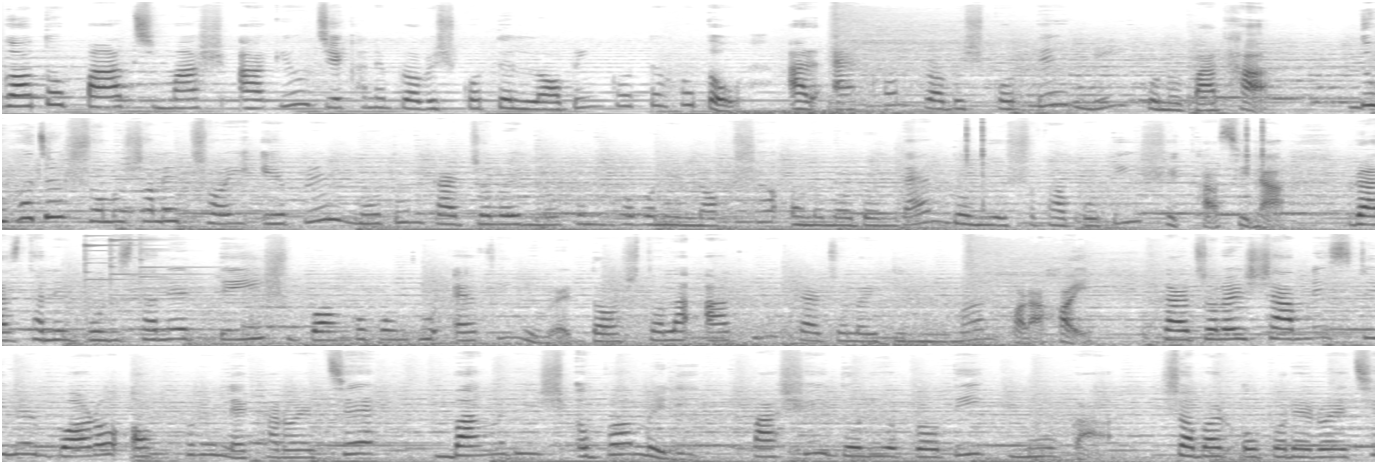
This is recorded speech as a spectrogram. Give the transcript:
গত পাঁচ মাস আগেও যেখানে প্রবেশ করতে লবিং করতে হতো, আর এখন প্রবেশ করতে নেই কোনো বাধা। দু হাজার ষোলো সালের ছয় এপ্রিল নতুন কার্যালয়ের নতুন ভবনের নকশা অনুমোদন দেন দলীয় সভাপতি শেখ হাসিনা। রাজধানীর গুলিস্তানের তেইশ বঙ্গবন্ধু অ্যাভিনিউয়ের দশতলা আধুনিক কার্যালয়টি নির্মাণ করা হয়। কার্যালয়ের সামনে স্টিলের বড় অক্ষরে লেখা রয়েছে, বাংলাদেশ আওয়ামী লীগ পাশেই দলীয় প্রতীক নৌকা। সবার ওপরে রয়েছে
